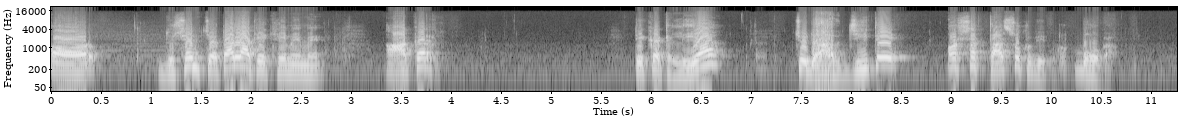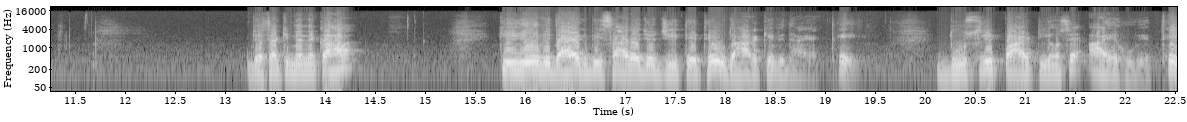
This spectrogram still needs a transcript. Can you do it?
और दुष्यंत चौटाला के खेमे में आकर टिकट लिया, चुनाव जीते और सत्ता सुख भी भोगा। जैसा कि मैंने कहा कि ये विधायक भी सारे जो जीते थे, उधार के विधायक थे। दूसरी पार्टियों से आए हुए थे।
